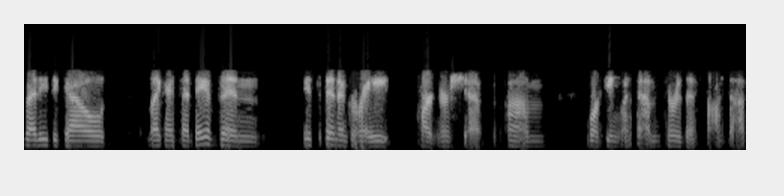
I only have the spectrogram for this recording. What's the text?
ready to go. Like I said, they have been. It's been a great partnership. Um, working with them through this process.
